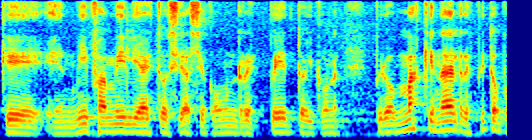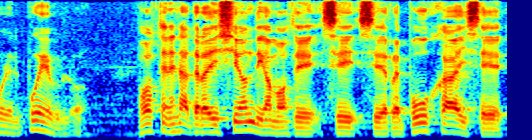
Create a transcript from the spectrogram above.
que en mi familia esto se hace con un respeto y con una- pero más que nada el respeto por el pueblo. Vos tenés la tradición, digamos, de se, se repuja y se,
